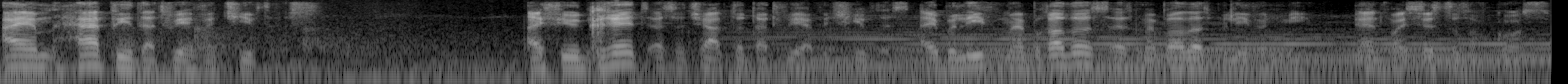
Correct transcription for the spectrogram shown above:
I am happy that we have achieved this. I feel great as a chapter that we have achieved this. I believe in my brothers as my brothers believe in me, and my sisters, of course.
